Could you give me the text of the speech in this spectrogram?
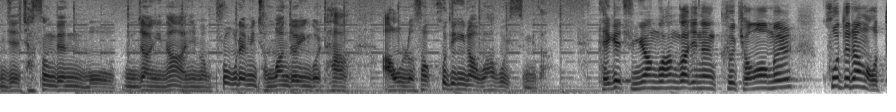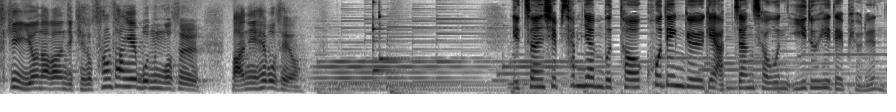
이제 작성된 뭐 문장이나 아니면 프로그래밍 전반적인 걸 다 아울러서 코딩이라고 하고 있습니다. 되게 중요한 거 한 가지는 그 경험을 코드랑 어떻게 이어나가는지 계속 상상해 보는 것을 많이 해보세요. 2013년부터 코딩 교육에 앞장서온 이두희 대표는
